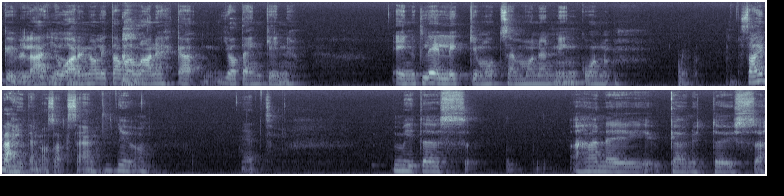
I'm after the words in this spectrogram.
Kyllä, että nuorin oli tavallaan ehkä jotenkin ei nyt lellikki, mutta semmoinen niin kuin, sai vähiten osakseen. Joo. Et. Mites hän ei käynyt töissä?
